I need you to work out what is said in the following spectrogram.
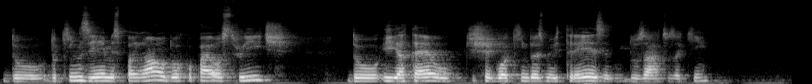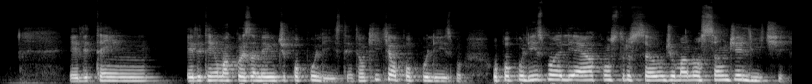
do, do 15M espanhol, do Occupy Wall Street, do, e até o que chegou aqui em 2013, dos atos aqui. Ele tem ele tem uma coisa meio de populista. Então, o que é o populismo? O populismo ele é a construção de uma noção de elite.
